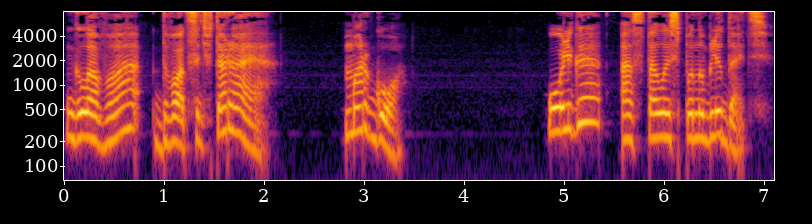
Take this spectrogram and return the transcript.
Глава двадцать вторая. Марго. Ольга осталась понаблюдать.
